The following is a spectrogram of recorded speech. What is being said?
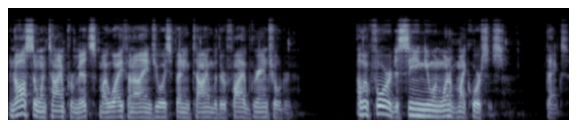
And also, when time permits, my wife and I enjoy spending time with our five grandchildren. I look forward to seeing you in one of my courses. Thanks.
